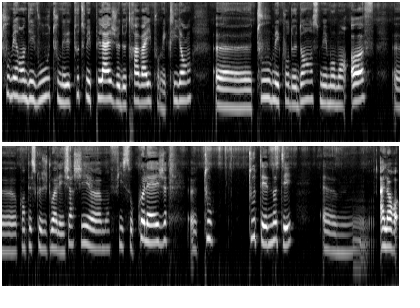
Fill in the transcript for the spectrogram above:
tous mes rendez-vous, toutes mes plages de travail pour mes clients, tous mes cours de danse, mes moments off, euh, quand est-ce que je dois aller chercher euh, mon fils au collège, tout, tout est noté. alors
